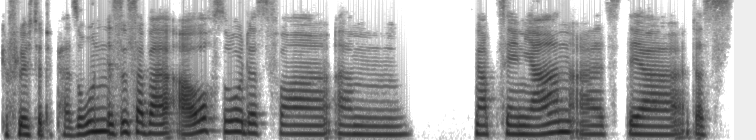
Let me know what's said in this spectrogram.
geflüchtete Personen. Es ist aber auch so, dass vor ähm, knapp zehn Jahren, als der das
